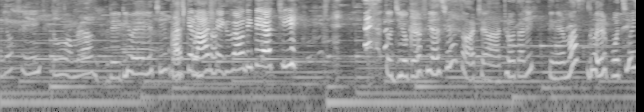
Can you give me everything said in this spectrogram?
হ্যালো ফ্রেন্ড তো আমরা রেডি হয়ে গেছি আজকে লাস্ট এক্সাম দিতে যাচ্ছি। তো জিওগ্রাফি আছে তো আঠেরো তারিখ তিনের মাস দু হাজার পঁচিশ।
